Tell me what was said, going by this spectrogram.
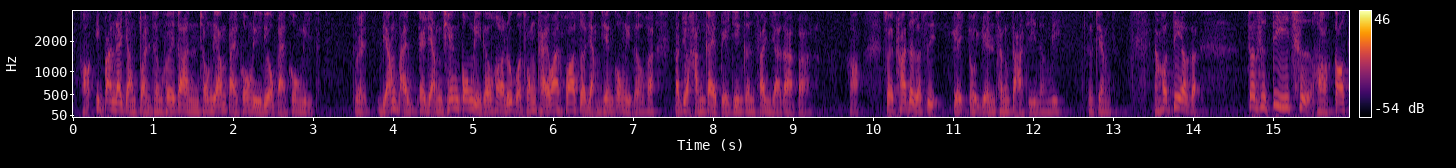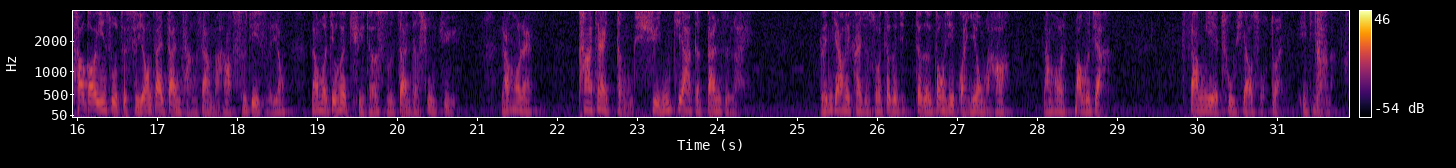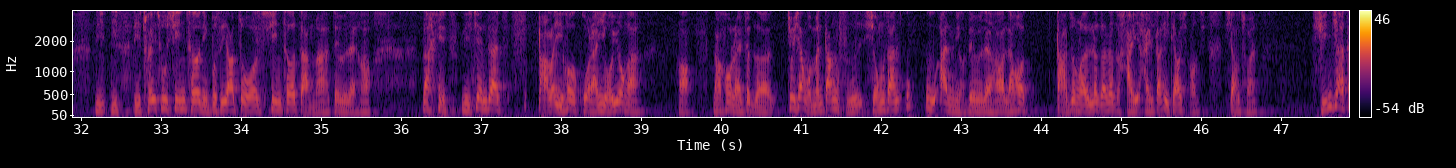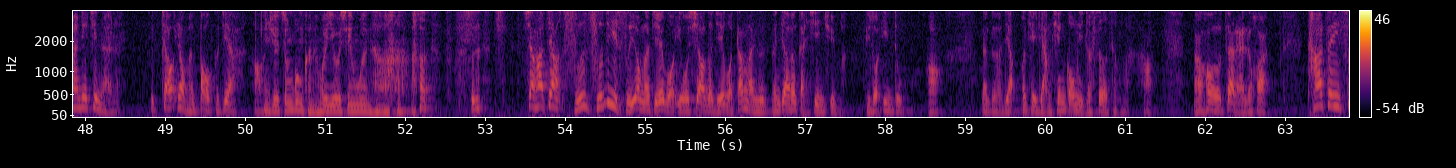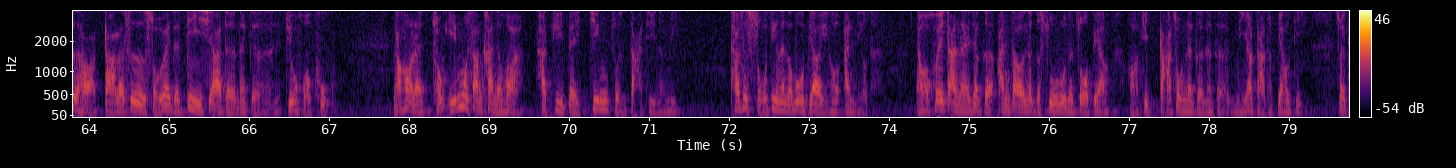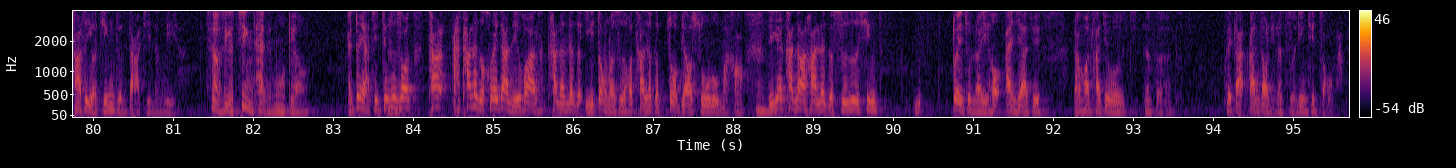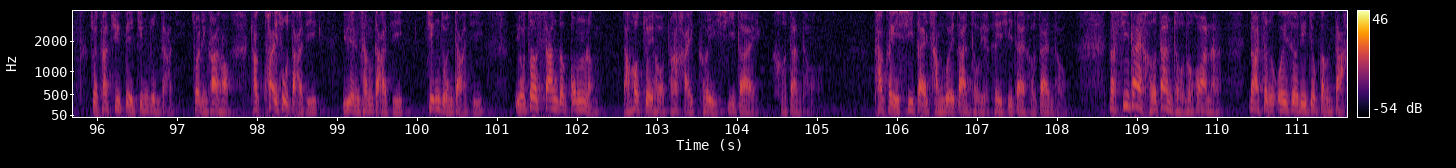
好，一般来讲短程飞弹从两百公里、六百公里的。对，两百呃两千公里的话，如果从台湾发射两千公里的话，那就涵盖北京跟三峡大坝了，啊，所以它这个是远有远程打击能力，就这样子。然后第二个，这是第一次哈高超高音速使用在战场上嘛哈，实际使用，然后就会取得实战的数据，然后呢，他在等询价的单子来，人家会开始说这个这个东西管用嘛哈，然后报个价，商业促销手段一定要的。你你你推出新车，你不是要做新车展吗？对不对哈？那你你现在打了以后果然有用啊，啊，然后呢，这个就像我们当时熊山误误按钮，对不对哈？然后打中了那个那个海海上一条小小船，询价单就进来了，就叫要我们报个价啊。你觉得中共可能会优先问他？不是，像他这样实实际使用的结果，有效的结果，当然人家会感兴趣嘛。比如说印度啊，那个两而且两千公里的射程嘛，啊。然后再来的话，他这一次哈打的是所谓的地下的那个军火库，然后呢，从荧幕上看的话，它具备精准打击能力，它是锁定那个目标以后按钮的，然后飞弹呢这个按照那个输入的坐标啊去打中那个那个你要打的标的，所以它是有精准打击能力的。至少是一个静态的目标，哎，对啊，就就是说，它它它那个灰弹的话，它的那个移动的时候，它那个坐标输入嘛，哈，你可以看到它那个十字星对准了以后按下去，然后它就那个飞弹按照你的指令去走嘛，所以它具备精准打击。所以你看哈，它快速打击、远程打击、精准打击，有这三个功能，然后最后它还可以携带核弹头，它可以携带常规弹头，也可以携带核弹头。那携带核弹头的话呢，那这个威慑力就更大。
